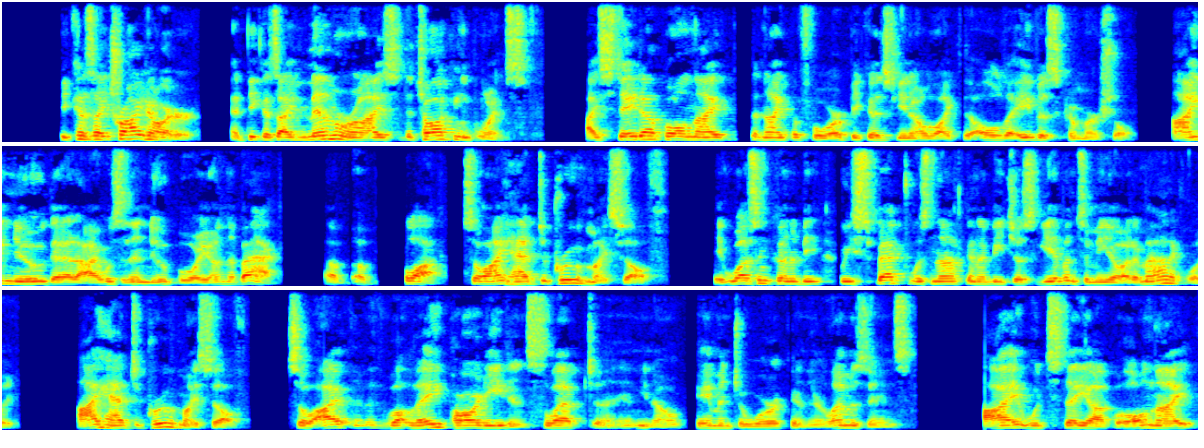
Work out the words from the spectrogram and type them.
Because I tried harder and because I memorized the talking points. I stayed up all night the night before because, you know, like the old Avis commercial, I knew that I was the new boy on the back of, of block. So I had to prove myself. It wasn't going to be, respect was not going to be just given to me automatically. I had to prove myself. So I, while they partied and slept uh, and, you know, came into work in their limousines, I would stay up all night.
